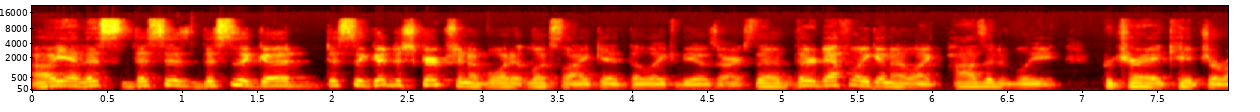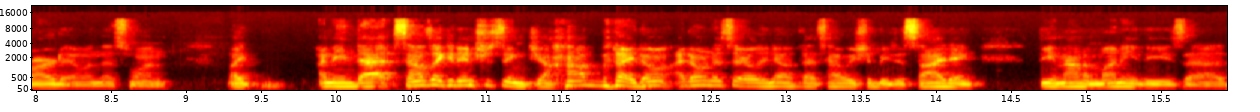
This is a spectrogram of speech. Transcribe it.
oh yeah this this is this is a good this is a good description of what it looks like at the lake of the ozarks. They're, they're definitely going to like positively portray cape girardeau in this one. Like i mean that sounds like an interesting job but i don't i don't necessarily know if that's how we should be deciding the amount of money these uh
